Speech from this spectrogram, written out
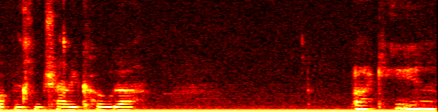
Pop in some cherry cola back here.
